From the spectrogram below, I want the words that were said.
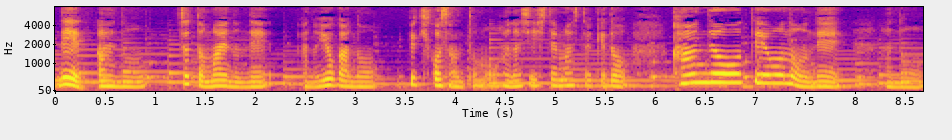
う。で、あの、ちょっと前のねあのヨガのゆきこさんともお話ししてましたけど感情っていうものをねあの、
